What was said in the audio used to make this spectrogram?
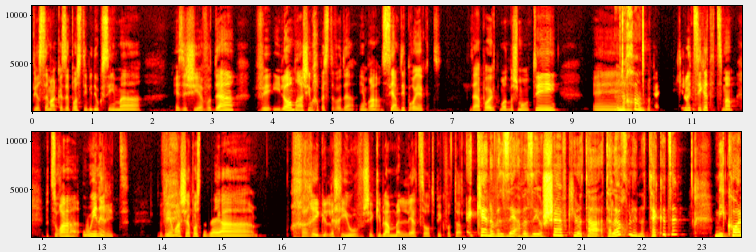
פרסמה כזה פוסט, היא בדיוק סיימה איזושהי עבודה, והיא לא אמרה שהיא מחפשת עבודה, היא אמרה, סיימתי פרויקט. זה היה פרויקט מאוד משמעותי. אה, נכון. אוקיי. כאילו הציגה את עצמה בצורה ווינרית, והיא אמרה שהפוסט הזה היה חריג לחיוב, שהיא קיבלה מלא הצעות בעקבותיו. כן, אבל זה, אבל זה יושב, כאילו אתה, אתה לא יכול לנתק את זה מכל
